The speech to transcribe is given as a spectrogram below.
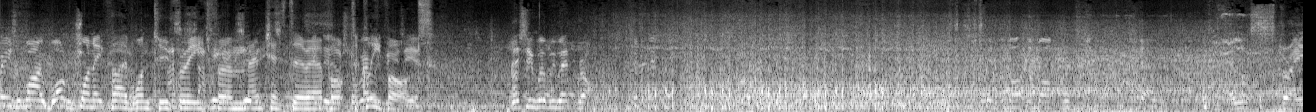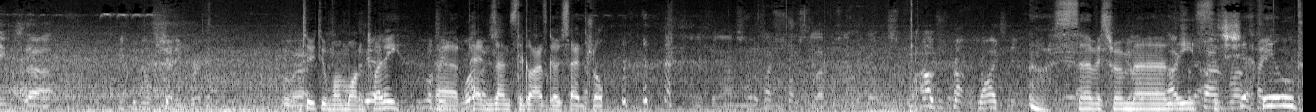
Reason why one. One eight five one two three from Manchester Airport to Cleethorpes. This is where we went wrong. It looks strange that. Two two one one twenty. Looks Uh, even worse. Penzance to Glasgow Central. I'll just perhaps write it. Service from uh, Leeds to sometimes rotate Sheffield.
